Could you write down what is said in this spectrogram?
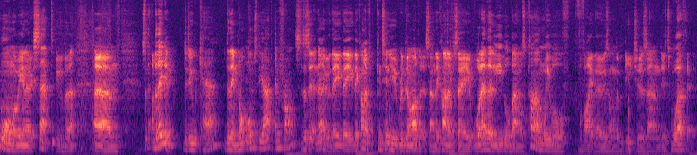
form are we going to accept Uber? Um, so, but they didn't. Did Uber care? Do they not launch the app in France? Does it? No. They, they, they kind of continue regardless, and they kind of say whatever legal battles come, we will fight those on the beaches, and it's worth it,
